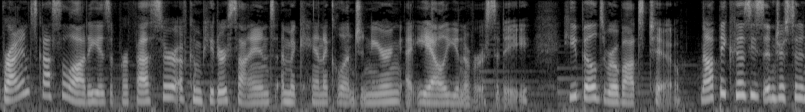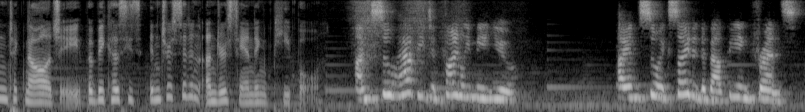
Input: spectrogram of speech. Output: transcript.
Brian Scassellati is a professor of computer science and mechanical engineering at Yale University. He builds robots too, not because he's interested in technology, but because he's interested in understanding people. I'm so happy to finally meet you. I am so excited about being friends.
